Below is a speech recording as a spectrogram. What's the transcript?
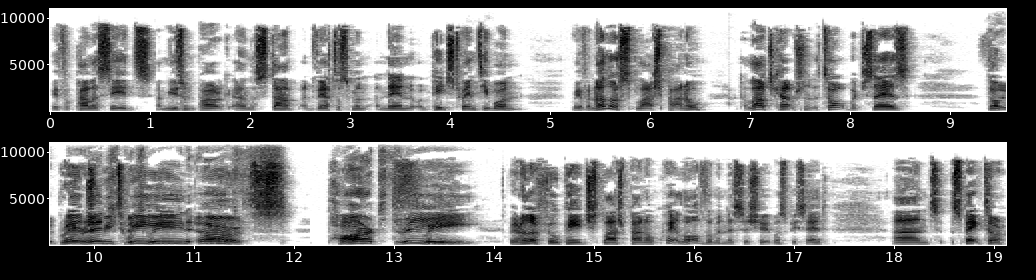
We have a Palisades amusement park and the stamp advertisement. And then on page 21, we have another splash panel a large caption at the top which says, The, the bridge, bridge, Between, between Earths, Part 3. We have another full page splash panel, quite a lot of them in this issue, it must be said. And the Spectre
